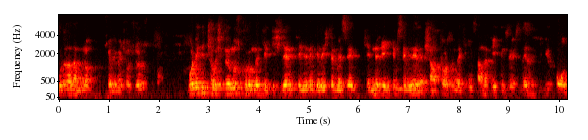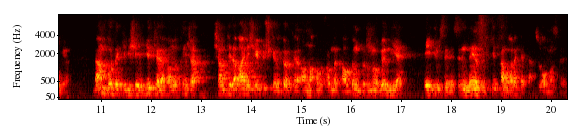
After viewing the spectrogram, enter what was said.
burada zaten bunu söylemeye çalışıyoruz. Buradaki çalıştığımız kurumdaki kişilerin kendini geliştirmesi, kendi eğitim seviyeleriyle şantiye ortamındaki insanların eğitim seviyesi ne yazık ki bir olmuyor. Ben buradaki bir şeyi bir kere anlatınca şantiyede aynı şeyi üç kere, dört kere anlatmak zorunda kaldığım durumu oluyor. Niye? eğitim seviyesinin ne yazık ki tam olarak yetersiz olması gerekiyor.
